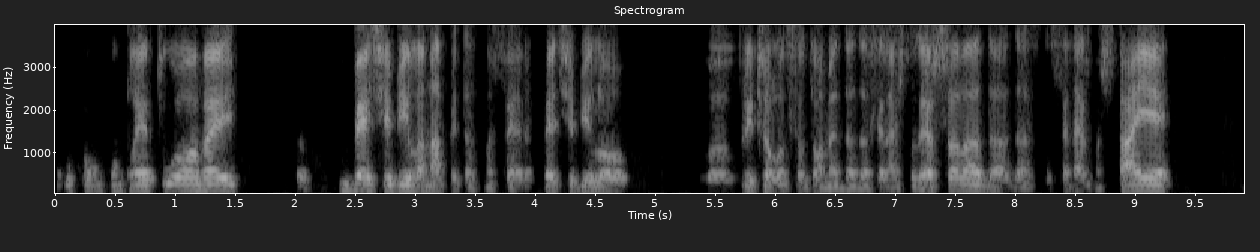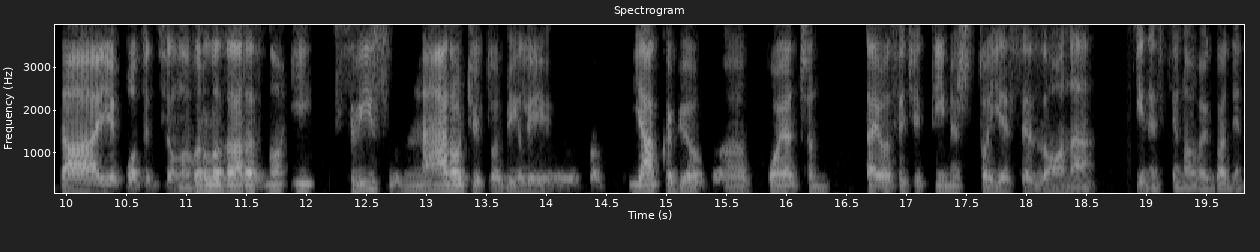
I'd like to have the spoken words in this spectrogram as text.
u kompletu, ovaj, već je bila napeta atmosfera, već je bilo pričalo se o tome da, da se nešto dešava, da, da se ne zna šta je, da je potencijalno vrlo zarazno i svi su naročito bili, jako je bio pojačan taj osjećaj time što je sezona kineske nove godine.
